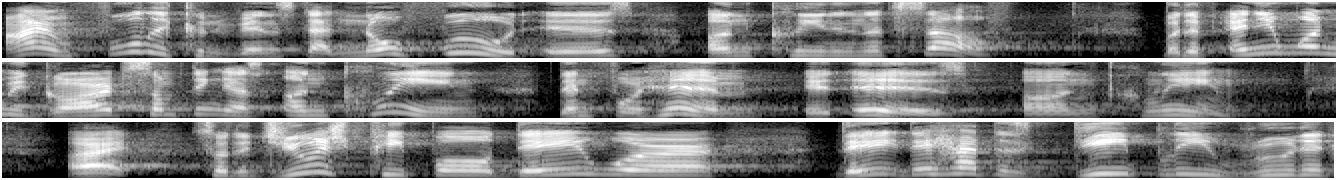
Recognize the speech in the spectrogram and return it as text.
I am fully convinced that no food is unclean in itself but if anyone regards something as unclean, then for him it is unclean. All right, so the Jewish people, they were, they, they had this deeply rooted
